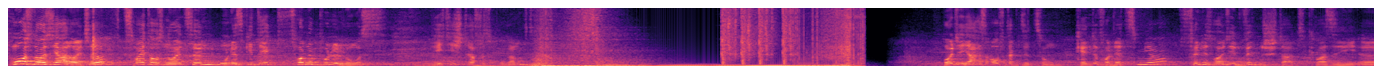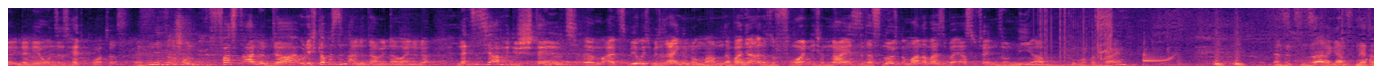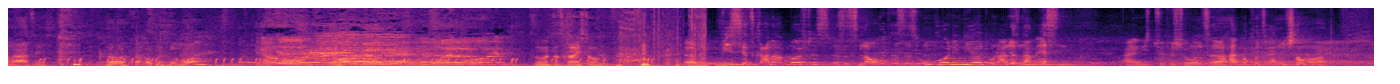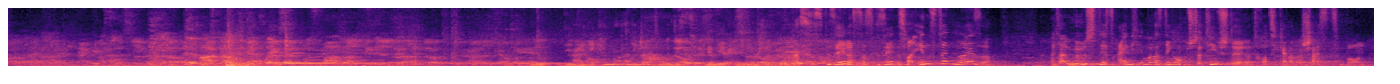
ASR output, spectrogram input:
Frohes neues Jahr, Leute. 2019 und es geht direkt volle Pulle los. Richtig straffes Programm. Heute Jahresauftaktsitzung. Kennt ihr von letztem Jahr? Findet heute in Witten statt, quasi äh, in der Nähe unseres Headquarters. Es sind jetzt auch schon fast alle da, oder ich glaube, es sind alle da mittlerweile. Ne? Letztes Jahr haben wir gestellt, ähm, als wir euch mit reingenommen haben. Da waren ja alle so freundlich und nice. Das läuft normalerweise bei Ersthotellen so nie ab. Guck mal kurz rein. Da sitzen sie alle ganz nett und artig. So, sag mal kurz guten Morgen. So, das reicht auch. ähm, wie es jetzt gerade abläuft, ist, es ist laut, es ist unkoordiniert und alle sind am Essen. Eigentlich typisch für uns. Äh, halt mal kurz rein und schau mal. Die, wie die Kamera die Leute diszipliniert. Hast du das gesehen? Hast du das gesehen? Es war instant leiser. Alter, wir müssten jetzt eigentlich immer das Ding auf ein Stativ stellen, dann traut sich keiner mehr Scheiße zu bauen.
